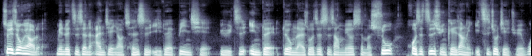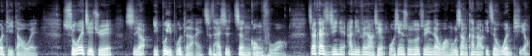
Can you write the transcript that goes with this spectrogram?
最重要的，面对自身的案件，要诚实以对，并且与之应对。对我们来说，这世上没有什么书或是咨询可以让你一次就解决问题到位。所谓解决，是要一步一步的来，这才是真功夫哦。在开始今天案例分享前，我先说说最近在网络上看到一则问题哦。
